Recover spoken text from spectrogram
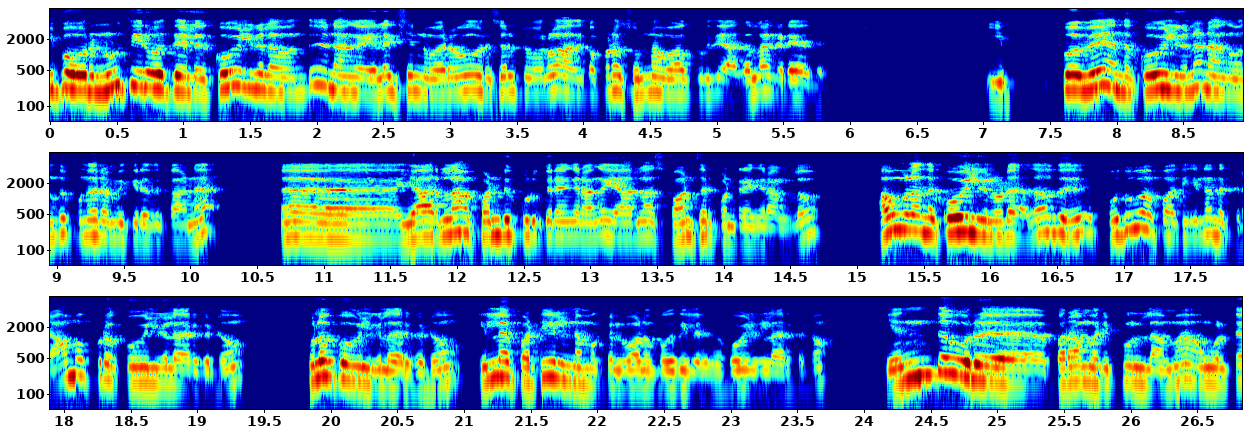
இப்போ ஒரு நூற்றி இருபத்தேழு கோயில்களை வந்து நாங்கள் எலெக்ஷன் வரும் ரிசல்ட் வரும் அதுக்கப்புறம் சொன்ன வாக்குறுதி அதெல்லாம் கிடையாது. இப்போவே அந்த கோவில்களை நாங்கள் வந்து புனரமைக்கிறதுக்கான யாரெல்லாம் ஃபண்டு கொடுக்குறேங்கிறாங்க யாரெல்லாம் ஸ்பான்சர் பண்ணுறேங்கிறாங்களோ அவங்களும் அந்த கோவில்களோட அதாவது பொதுவாக பார்த்தீங்கன்னா அந்த கிராமப்புற கோவில்களாக இருக்கட்டும் குலக்கோவில்களாக இருக்கட்டும் இல்லை பட்டியலின மக்கள் வாழும் பகுதியில் இருக்க கோவில்களாக இருக்கட்டும் எந்த ஒரு பராமரிப்பும் இல்லாமல் அவங்கள்ட்ட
